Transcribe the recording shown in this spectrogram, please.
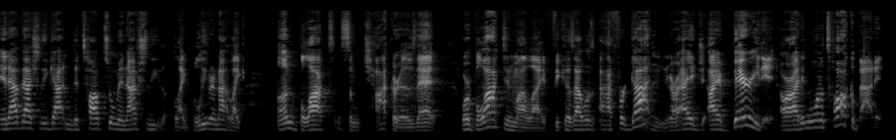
and I've actually gotten to talk to him and actually, like, believe it or not, like, unblocked some chakras that were blocked in my life because I was, I forgotten or I, I buried it or I didn't want to talk about it.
